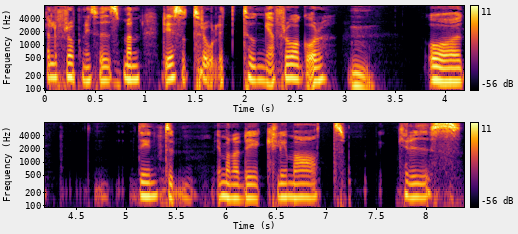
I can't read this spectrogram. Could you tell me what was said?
Eller förhoppningsvis, men det är så otroligt tunga frågor. Mm. Och det är inte, jag menar det är klimatkris,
